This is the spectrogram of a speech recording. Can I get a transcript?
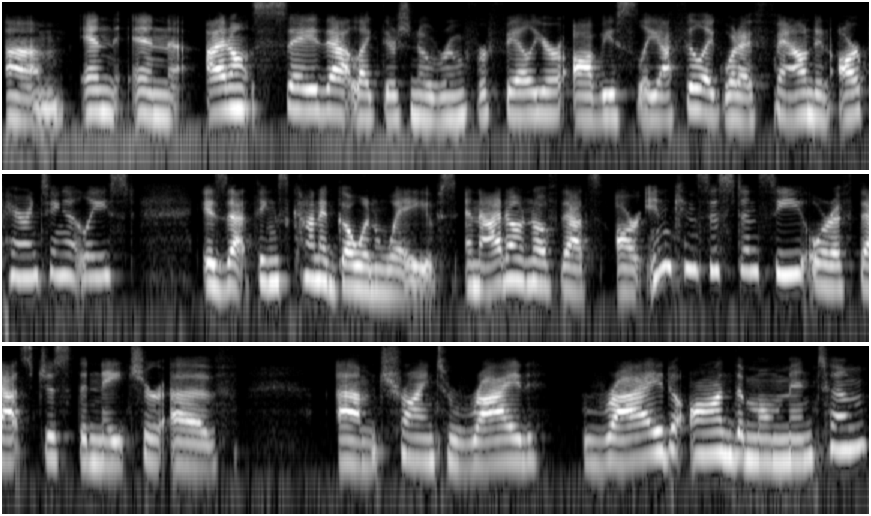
Um, and and I don't say that like there's no room for failure. Obviously, I feel like what I found in our parenting, at least, is that things kind of go in waves. And I don't know if that's our inconsistency or if that's just the nature of um, trying to ride ride on the momentum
